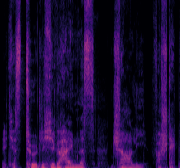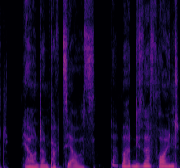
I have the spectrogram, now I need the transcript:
Welches tödliche Geheimnis Charlie versteckt. ja, und dann packt sie aus. Da war dieser Freund.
